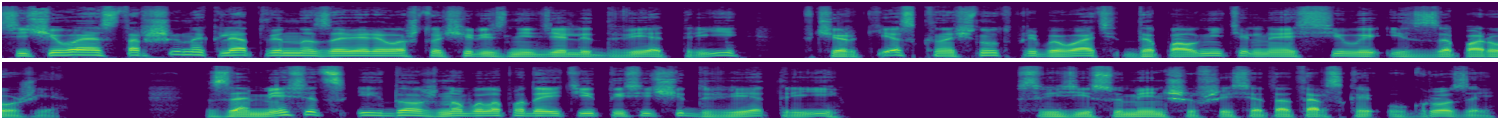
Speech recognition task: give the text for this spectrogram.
Сечевая старшина клятвенно заверила, что через недели две-три в Черкесск начнут прибывать дополнительные силы из Запорожья. За месяц их должно было подойти тысячи две-три. В связи с уменьшившейся татарской угрозой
